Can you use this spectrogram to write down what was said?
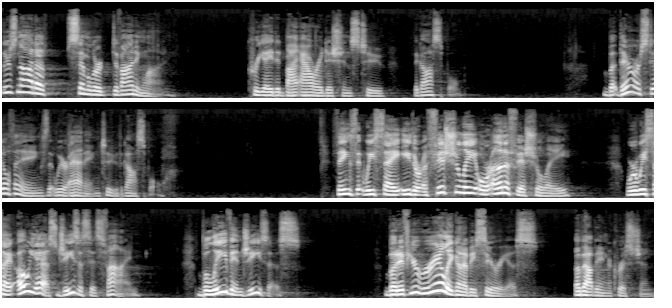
there's not a similar dividing line created by our additions to the gospel. But there are still things that we're adding to the gospel. Things that we say either officially or unofficially, where we say, oh, yes, Jesus is fine. Believe in Jesus. But if you're really going to be serious about being a Christian,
